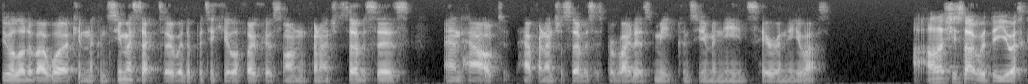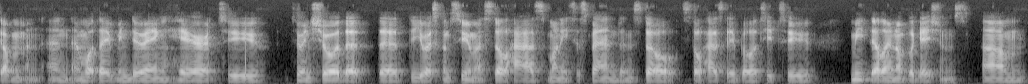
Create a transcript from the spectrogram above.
do a lot of our work in the consumer sector with a particular focus on financial services and how, to, how financial services providers meet consumer needs here in the US. I'll actually start with the US government and, and what they've been doing here to to ensure that the, the US consumer still has money to spend and still still has the ability to meet their loan obligations. Um,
